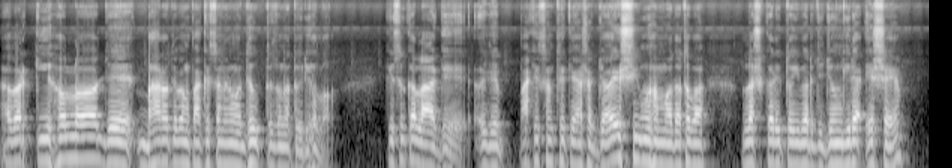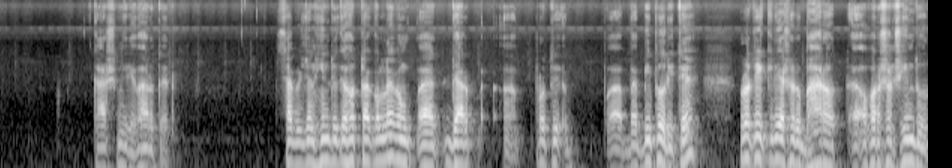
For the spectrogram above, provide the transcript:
আবার কি হলো যে ভারত এবং পাকিস্তানের মধ্যে উত্তেজনা তৈরি হলো? কিছুকাল আগে ওই যে পাকিস্তান থেকে আসা জয়েশি মুহাম্মদ অথবা লস্করি তৈবার যে জঙ্গিরা এসে কাশ্মীরে ভারতের ছাব্বিশ জন হিন্দুকে হত্যা করল এবং যার প্রতি বিপরীতে প্রতিক্রিয়াস্বরূপ ভারত অপারেশন সিন্দুর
